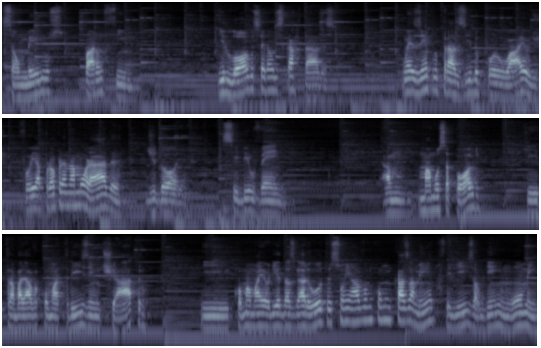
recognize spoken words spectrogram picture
são meios para um fim e logo serão descartadas. Um exemplo trazido por Wilde foi a própria namorada de Dorian, Sibyl Vane, uma moça pobre que trabalhava como atriz em um teatro e como a maioria das garotas sonhavam com um casamento feliz, alguém, um homem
